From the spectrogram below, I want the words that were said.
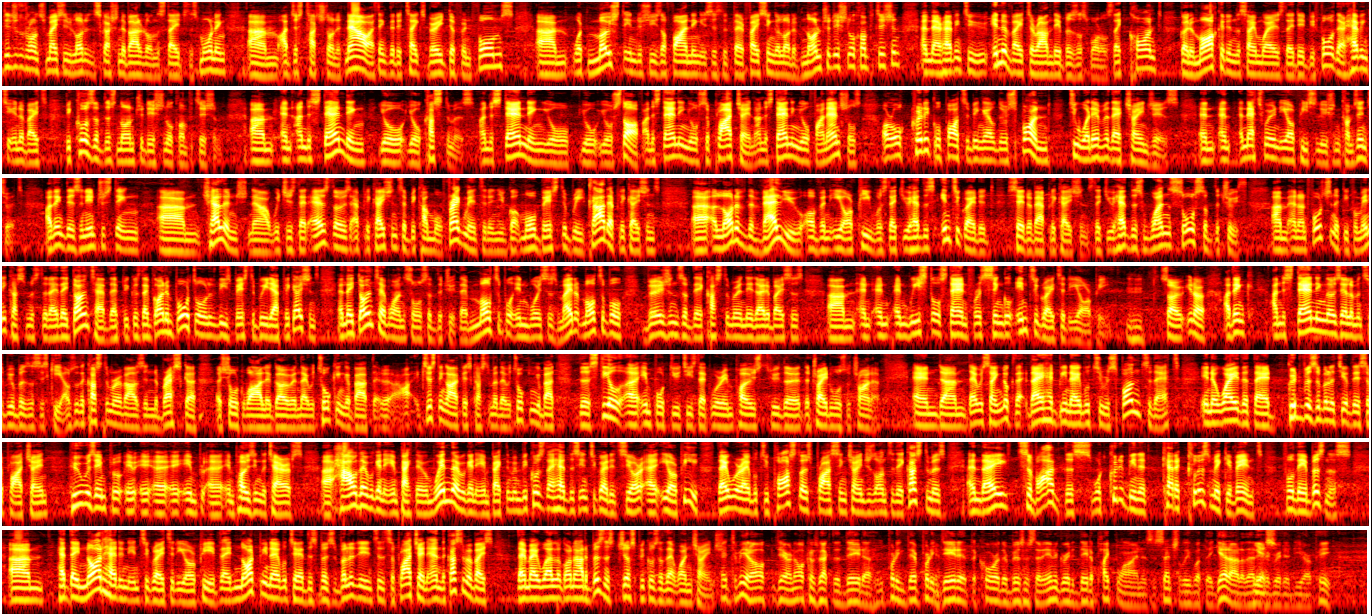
digital transformation, there's a lot of discussion about it on the stage this morning. Um, I've just touched on it now. I think that it takes very different forms. Um, what most industries are finding is, is that they're facing a lot of non-traditional competition and they're having to innovate around their business models. They can't go to market in the same way as they did before. They're having to innovate because of this non-traditional competition. Um, and understanding your, your customers, understanding your, your, your staff, understanding your supply chain, understanding your financials are all critical parts of being able to respond to whatever that change is. And, and, and that's where an ERP solution comes into it. I think there's an interesting um, challenge now, which is that as those applications have become more fragmented and you've got more best of breed cloud applications, uh, a lot of the value of an ERP was that you had this integrated set of applications, that you had this one source of the truth. Um, and unfortunately for many customers today, they don't have that because they've gone and bought all of these best of breed applications and they don't have one source of the truth. They have multiple invoices, made it multiple versions of their customer in their databases, um, and, and, and we still stand for a single integrated ERP. Mm -hmm. So, you know, I think understanding those elements of your business is key. I was with a customer of ours in Nebraska a short while ago and they were talking about, the uh, existing IFS customer, they were talking about the steel uh, import duties that were imposed through the, the trade wars with China. And um, they were saying, look, they had been able to respond to that in a way that they had good visibility of their supply chain, who was impl uh, uh, imposing the tariffs, uh, how they were going to impact them, and when they were going to impact them, and because they had this integrated CR, uh, ERP, they were able to pass those pricing changes onto their customers, and they survived this, what could have been a cataclysmic event for their business. Um, had they not had an integrated ERP, if they'd not been able to have this visibility into the supply chain and the customer base, they may well have gone out of business just because of that one change. And to me, it all, Darren, all comes back to the data. Putting, they're putting data at the core of their business. That integrated data pipeline is essentially what they get out of that yes. integrated ERP.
